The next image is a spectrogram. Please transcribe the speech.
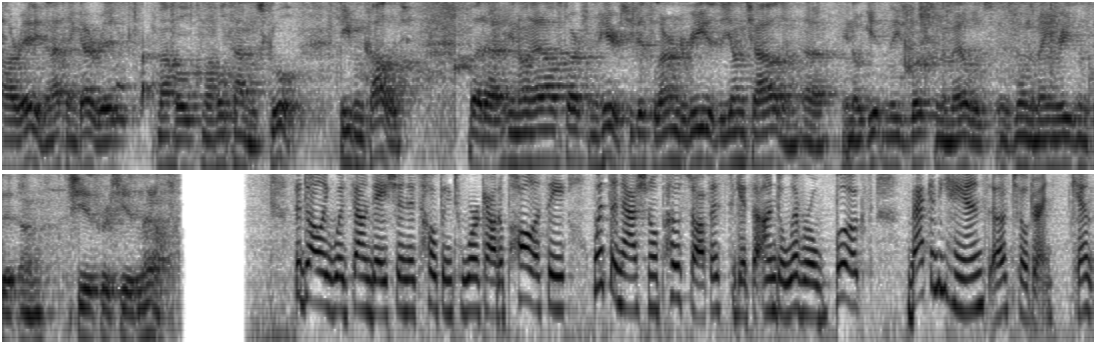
already than I think I read my whole my whole time in school, even college. But uh, you know, and that all starts from here. She just learned to read as a young child, and uh, you know, getting these books in the mail was is one of the main reasons that um, she is where she is now. The Dollywood Foundation is hoping to work out a policy with the National Post Office to get the undeliverable books back in the hands of children. Kim.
